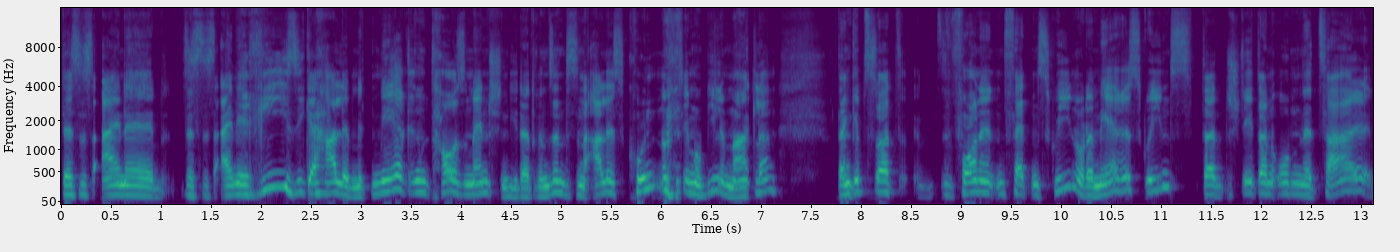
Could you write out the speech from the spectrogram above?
Das ist eine, das ist eine riesige Halle mit mehreren tausend Menschen, die da drin sind. Das sind alles Kunden und Immobilienmaklern. Dann gibt's dort vorne einen fetten Screen oder mehrere Screens. Da steht dann oben eine Zahl.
